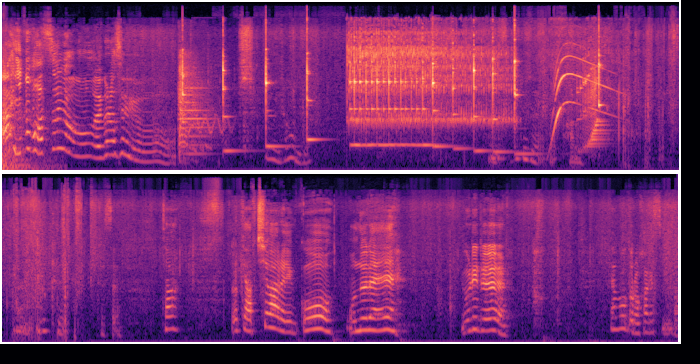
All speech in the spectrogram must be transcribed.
아, 입어봤어요. 왜 그러세요? 자, 이렇게 앞치마를 입고 오늘의 요리를 해보도록 하겠습니다.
